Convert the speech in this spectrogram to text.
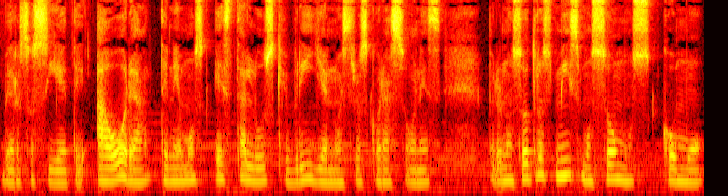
verso 7. Ahora tenemos esta luz que brilla en nuestros corazones, pero nosotros mismos somos como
